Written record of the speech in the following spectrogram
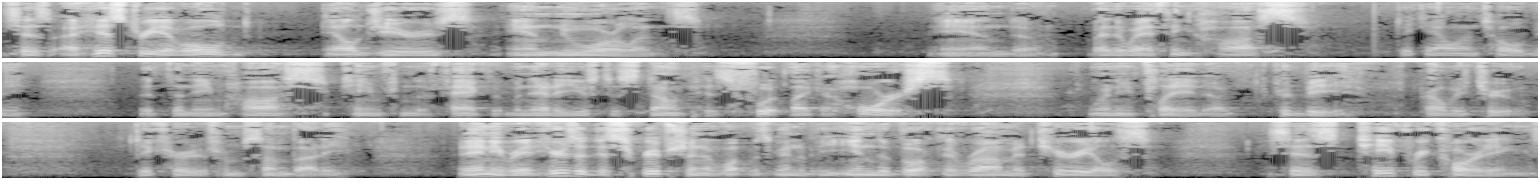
It says, A History of Old Algiers, and New Orleans. And uh, by the way, I think Hoss, Dick Allen told me that the name Hoss came from the fact that Manetta used to stomp his foot like a horse when he played. Uh, could be, probably true. Dick heard it from somebody. At any rate, here's a description of what was going to be in the book, the raw materials. He says tape recordings,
